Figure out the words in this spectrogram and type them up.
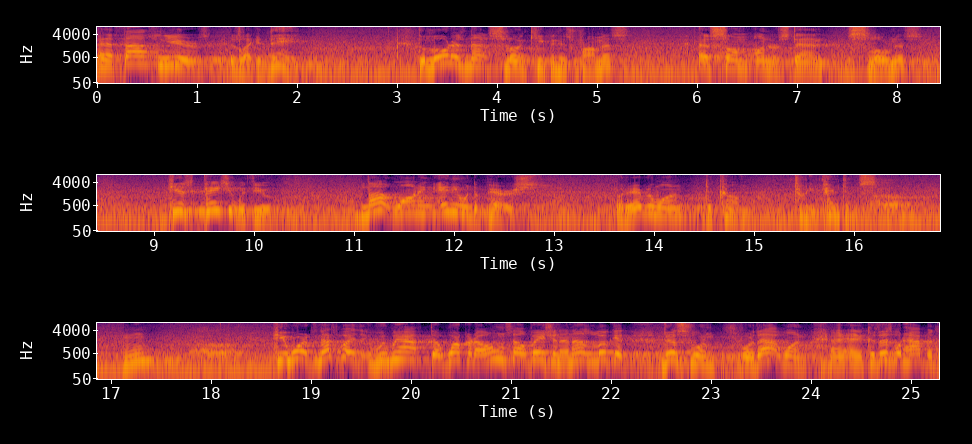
and a thousand years is like a day. The Lord is not slow in keeping his promise, as some understand slowness. He is patient with you, not wanting anyone to perish, but everyone to come to repentance. Hmm? He works. And that's why we have to work at our own salvation and not look at this one or that one. And because that's what happens.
